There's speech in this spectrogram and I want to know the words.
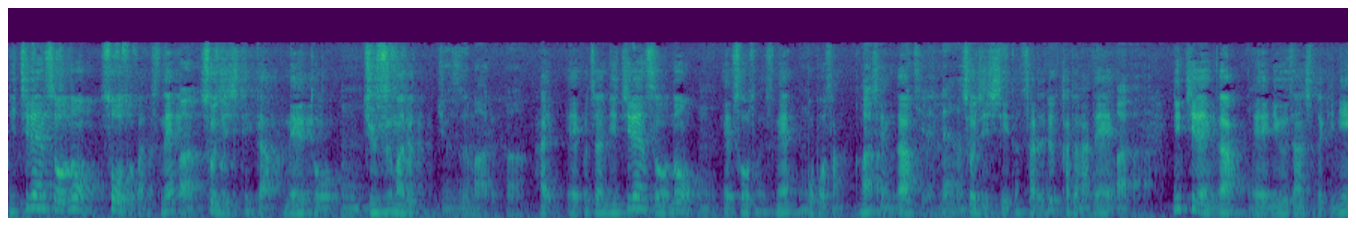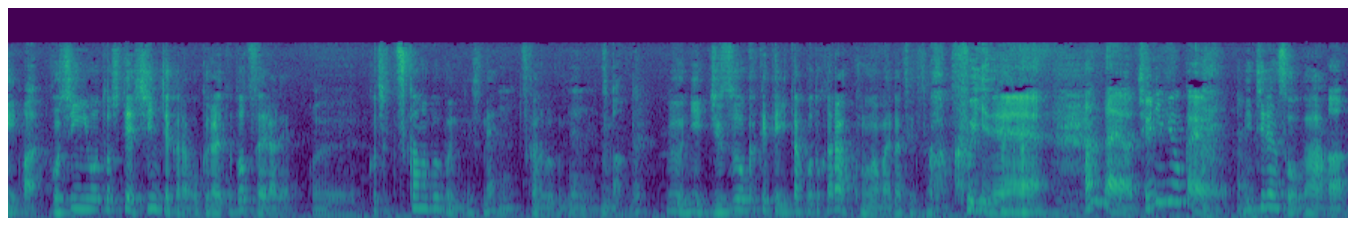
日蓮宗の曹祖がですね、はい所持していた名刀ん。数珠丸、数珠丸。うん。はい。えーこちら日蓮宗の、うん。えー曹祖ですね、うん。お坊さん。はい日蓮が日蓮ね。うん。所持していたとされる刀で、はいはいはい。日蓮が、えー入山した時に、はい。ご神用として信者から送られたと伝えられへー。こちら塚の部分ですね、うん。塚の部分ね、うん。塚のね。部分に数珠をかけていたことからこの名前が設定されてます。かっこいいね。なんだよ。中二病かよ。日蓮宗があ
